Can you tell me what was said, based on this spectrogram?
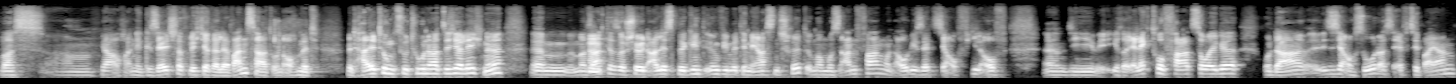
was ähm, ja auch eine gesellschaftliche Relevanz hat und auch mit, mit Haltung zu tun hat, sicherlich. Ne? Ähm, man sagt ja so schön, alles beginnt irgendwie mit dem ersten Schritt und man muss anfangen. Und Audi setzt ja auch viel auf ähm, die, ihre Elektrofahrzeuge. Und da ist es ja auch so, dass der FC Bayern,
